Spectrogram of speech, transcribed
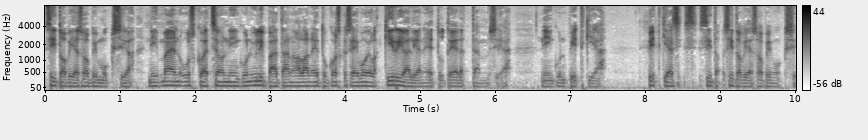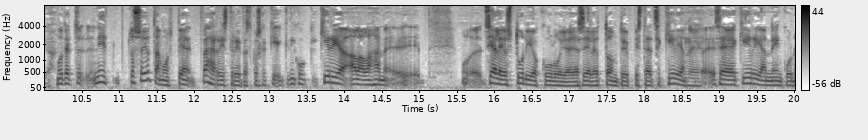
sitovia sopimuksia, niin mä en usko, että se on niin kuin ylipäätään alan etu, koska se ei voi olla kirjailijan etu tehdä tämmöisiä niin kuin pitkiä, pitkiä si- sito, sitovia sopimuksia. Mutta niin, tuossa on jotain muuta pien, vähän ristiriitaista, koska ki, niin kirja-alallahan, mulla- siellä ei ole studiokuluja ja siellä ei ole ton tyyppistä, että se, kirjan, Niin. se kirjan niin kuin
